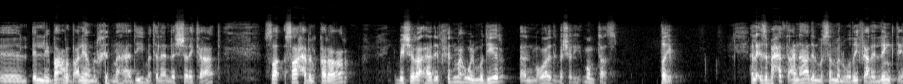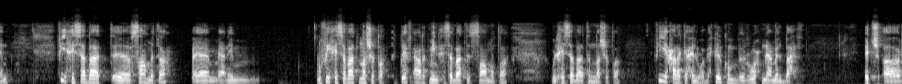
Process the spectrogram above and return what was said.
آه، اللي بعرض عليهم الخدمة هذه مثلا للشركات صاحب القرار بشراء هذه الخدمة هو المدير الموارد البشرية. ممتاز. طيب. هلأ إذا بحثت عن هذا المسمى الوظيفي على لينكد ان في حسابات آه، صامتة يعني وفي حسابات نشطة. كيف أعرف مين الحسابات الصامتة والحسابات النشطة؟ في حركة حلوة. بحكي لكم بنروح بنعمل بحث HR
